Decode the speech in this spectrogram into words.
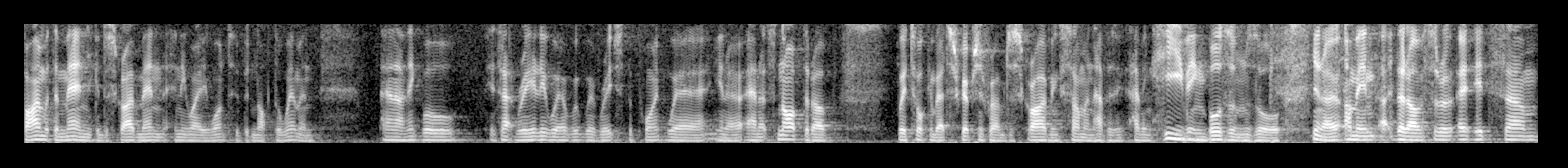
fine with the men. You can describe men any way you want to, but not the women. And I think, well, is that really where we, we've reached the point where you know? And it's not that I've we're talking about descriptions where I'm describing someone having, having heaving bosoms or, you know, I mean, uh, that I'm sort of, i- it's, um,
